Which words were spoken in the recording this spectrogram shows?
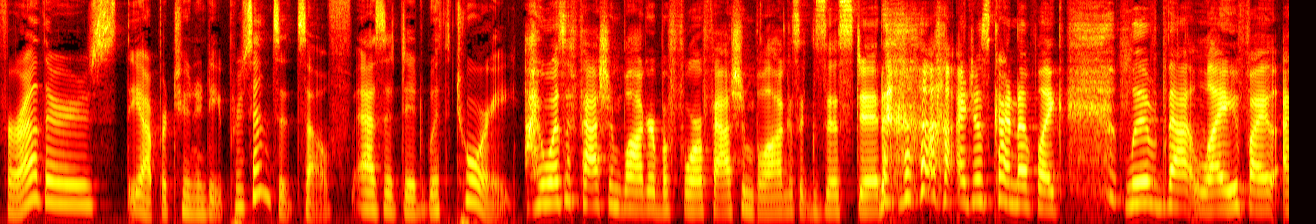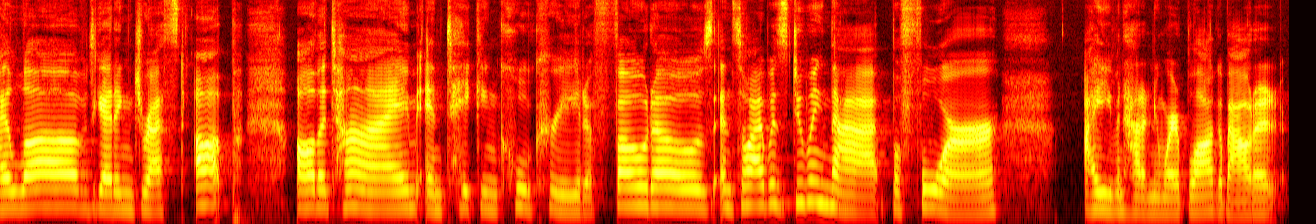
For others, the opportunity presents itself, as it did with Tori. I was a fashion blogger before fashion blogs existed. I just kind of like lived that life. I, I loved getting dressed up all the time and taking cool creative photos. And so I was doing that before I even had anywhere to blog about it.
